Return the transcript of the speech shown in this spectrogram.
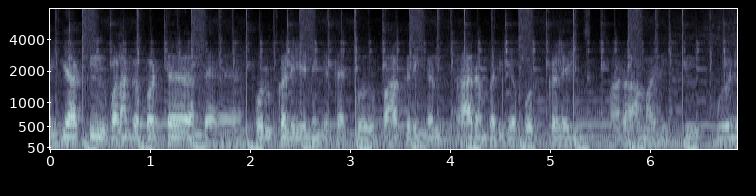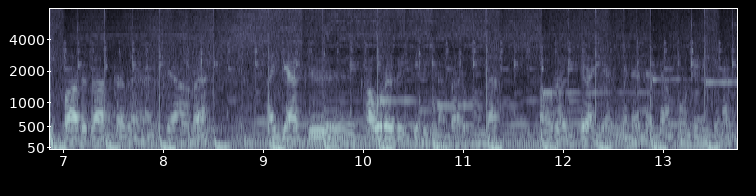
ஐயாக்கு வழங்கப்பட்ட அந்த பொருட்களையே நீங்கள் தற்போது பார்க்குறீங்கள் பாரம்பரிய பொருட்களை பராமரித்து பேணி பாதுகாத்ததற்காக ஐயாக்கு கௌரவிச்சிருக்கணும் அவர கௌரவித்து ஐயா மெடல் எல்லாம் போட்டிருக்கணும்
